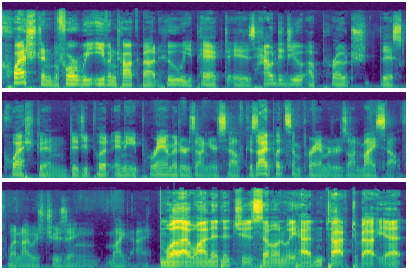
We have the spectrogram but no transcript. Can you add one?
question, before we even talk about who we picked, is how did you approach this question? Did you put any parameters on yourself? Because I put some parameters on myself when I was choosing my guy. Well, I wanted to choose someone we hadn't talked about yet,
